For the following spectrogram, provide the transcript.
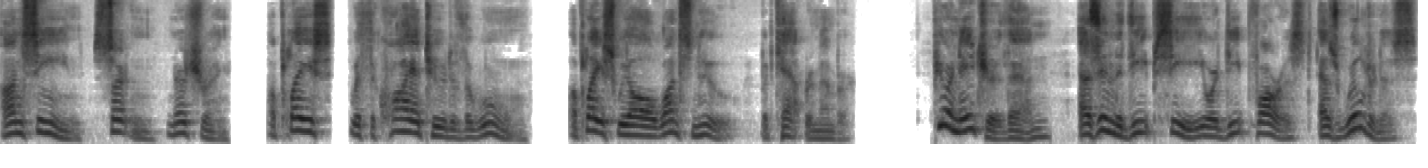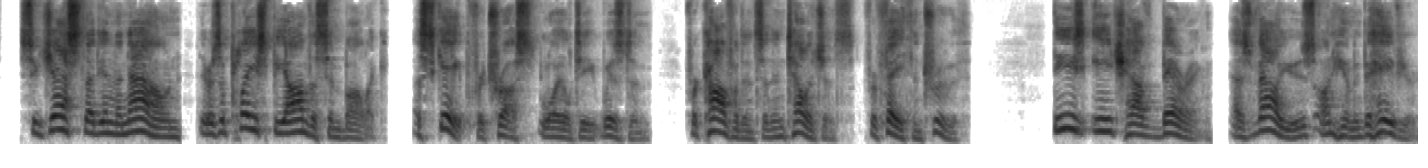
unseen, certain, nurturing, a place with the quietude of the womb, a place we all once knew but can't remember. Pure nature, then, as in the deep sea or deep forest, as wilderness, suggests that in the noun there is a place beyond the symbolic, escape for trust, loyalty, wisdom, for confidence and intelligence, for faith and truth. These each have bearing as values on human behavior.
